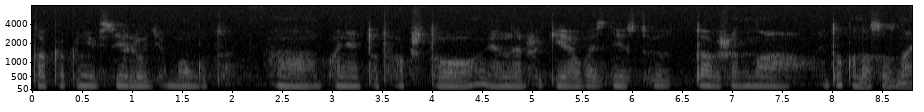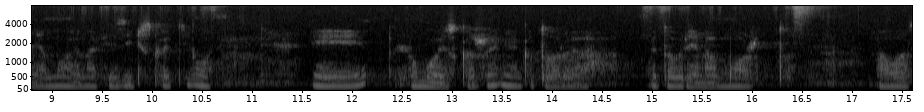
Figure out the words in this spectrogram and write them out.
так как не все люди могут а, понять тот факт, что энергия воздействует также на не только на сознание, но и на физическое тело. И любое искажение, которое в это время может на вас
